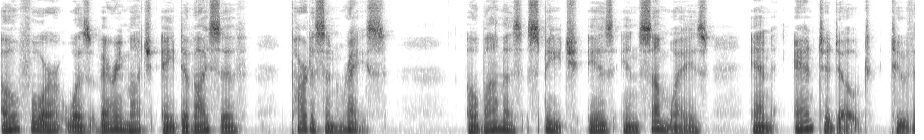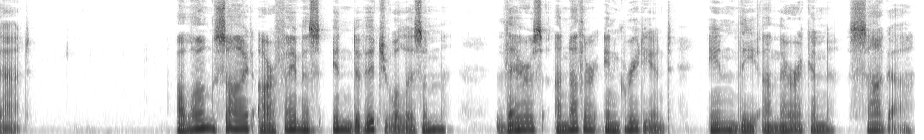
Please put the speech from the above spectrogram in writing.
04 was very much a divisive, partisan race. Obama's speech is in some ways an antidote to that. Alongside our famous individualism, there's another ingredient in the American saga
